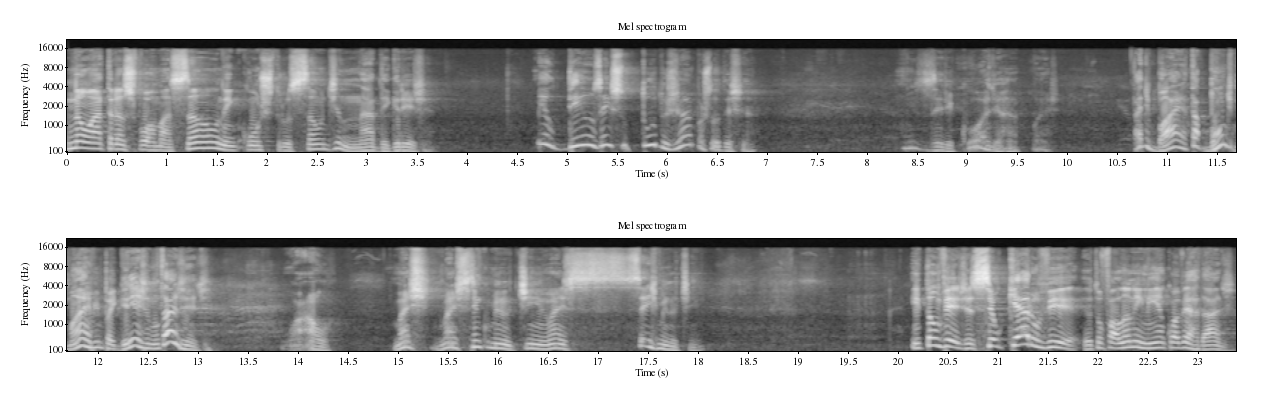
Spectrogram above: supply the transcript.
Não há transformação nem construção de nada, igreja. Meu Deus, é isso tudo já, pastor Deixar? Misericórdia, rapaz. Tá de baia, tá bom demais vir para a igreja, não tá, gente? Uau! Mais, mais cinco minutinhos, mais seis minutinhos. Então veja, se eu quero ver, eu estou falando em linha com a verdade,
